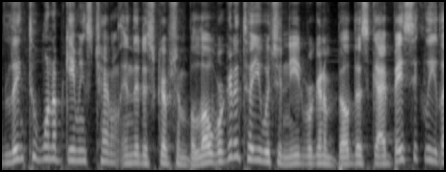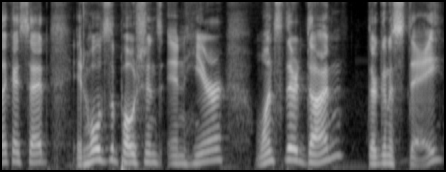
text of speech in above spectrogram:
link to One Up Gaming's channel in the description below. We're going to tell you what you need. We're going to build this guy. Basically, like I said, it holds the potions in here. Once they're done, they're going to stay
